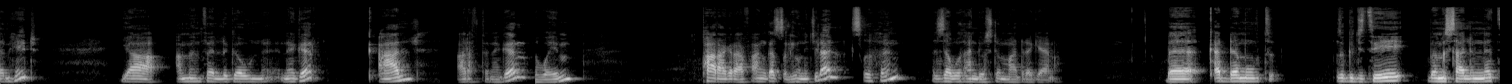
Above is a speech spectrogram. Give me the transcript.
ለመሄድ ያ የምንፈልገውን ነገር ቃል፣ አረፍተ ነገር ወይም paragraph፣ አንቀጽ ሊሆን ይችላል ጽፈን እዛ ቦታ እንዲወስደን ማድረጊያ ነው። በቀደሙት ዝግጅቴ በምሳሌነት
